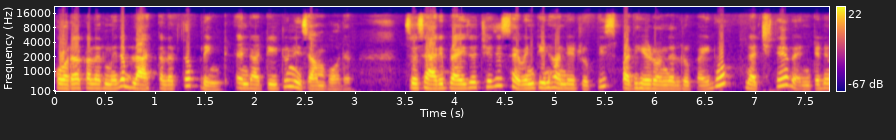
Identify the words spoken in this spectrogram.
కోరా కలర్ మీద బ్లాక్ కలర్తో ప్రింట్. అండ్ అటు ఇటు Nizam border so sari price వచ్చేసి సెవెంటీన్ హండ్రెడ్ రూపీస్ పదిహేడు వందల రూపాయలు. నచ్చితే వెంటనే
